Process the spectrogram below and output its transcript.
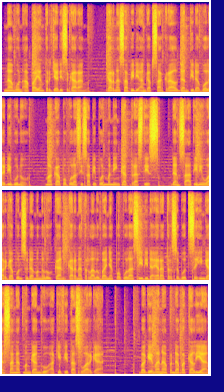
Namun apa yang terjadi sekarang? Karena sapi dianggap sakral dan tidak boleh dibunuh, maka populasi sapi pun meningkat drastis, dan saat ini warga pun sudah mengeluhkan karena terlalu banyak populasi di daerah tersebut sehingga sangat mengganggu aktivitas warga. Bagaimana pendapat kalian?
